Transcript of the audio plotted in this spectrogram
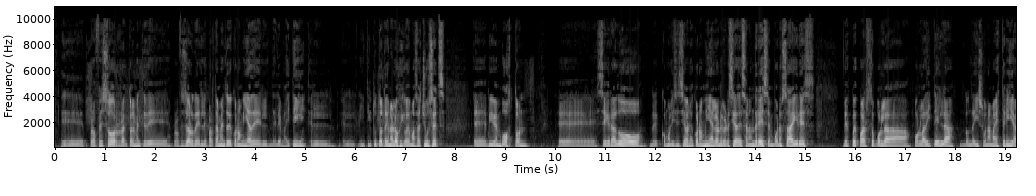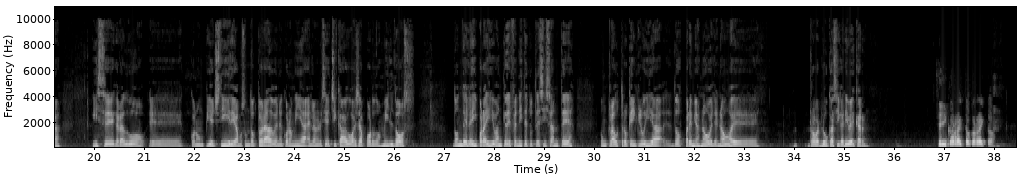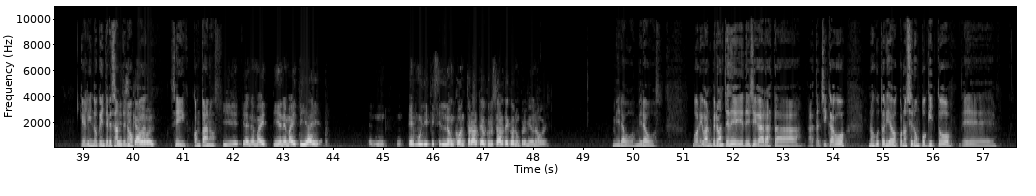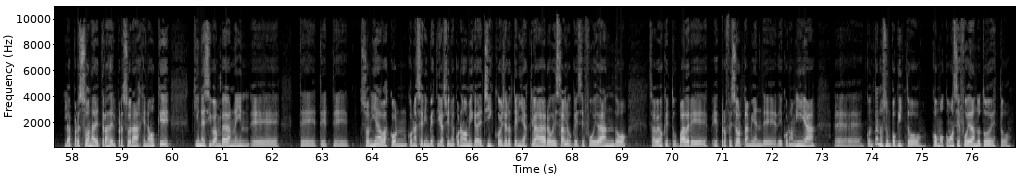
eh, profesor actualmente de profesor del Departamento de Economía del, MIT, el, Instituto Tecnológico de Massachusetts, eh, vive en Boston. Eh, se graduó como licenciado en Economía en la Universidad de San Andrés, en Buenos Aires. Después pasó por la, por la Ditela, donde hizo una maestría. Y se graduó con un PhD, digamos, un doctorado en Economía en la Universidad de Chicago, allá por 2002. Donde leí por ahí, Iván, que defendiste tu tesis ante un claustro que incluía dos premios Nobel, ¿no? Eh, Robert Lucas y Gary Becker. Sí, correcto, correcto. Qué lindo, qué interesante, ¿no? Poder... Sí, contanos. Y, y, en MIT, y, en MIT, hay, es muy difícil no encontrarte o cruzarte con un premio Nobel. Mira vos, mira vos. Bueno, Iván, pero antes de, de llegar hasta, hasta Chicago, nos gustaría conocer un poquito eh, la persona detrás del personaje, ¿no? Que, ¿Quién es Iván Bernin? Eh, te, te, soñabas con, hacer investigación económica de chico? ¿Ya lo tenías claro? ¿Es algo que se fue dando? Sabemos que tu padre es, es profesor también de, de economía. Eh, contanos un poquito cómo, cómo se fue dando todo esto.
